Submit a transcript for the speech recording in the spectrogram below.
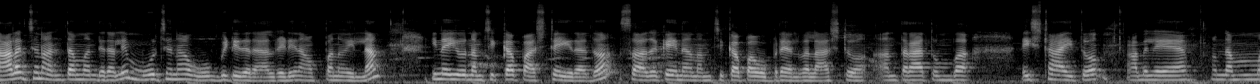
ನಾಲ್ಕು ಜನ ಅಣ್ಣ ತಮ್ಮಂದಿರಲ್ಲಿ ಮೂರು ಜನ ಹೋಗ್ಬಿಟ್ಟಿದ್ದಾರೆ ಆಲ್ರೆಡಿ ನಮ್ಮ ಅಪ್ಪನೂ ಇಲ್ಲ. ಇನ್ನು ಇವ್ರು ನಮ್ಮ ಚಿಕ್ಕಪ್ಪ ಅಷ್ಟೇ ಇರೋದು. ಸೊ ಅದಕ್ಕೆ ಇನ್ನು ನಮ್ಮ ಚಿಕ್ಕಪ್ಪ ಒಬ್ಬರೇ ಅಲ್ವ ಲಾಸ್ಟು ಒಂಥರ ತುಂಬ ಇಷ್ಟ ಆಯಿತು. ಆಮೇಲೆ ನಮ್ಮ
